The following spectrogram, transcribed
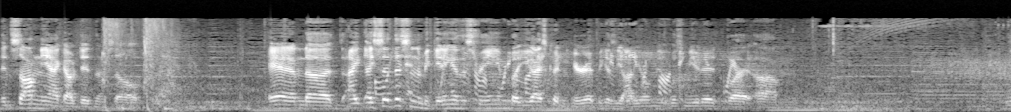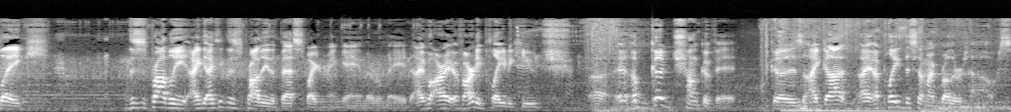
Insomniac outdid themselves. And uh, I, I said this in the beginning of the stream, but you guys couldn't hear it because the audio was muted. But um, like, this is probably I, I think this is probably the best Spider-Man game ever made. I've already, I've already played a huge, uh, a a good chunk of it because I got I, I played this at my brother's house,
